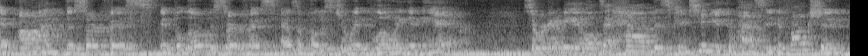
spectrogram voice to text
and on the surface and below the surface as opposed to it blowing in the air. So we're going to be able to have this continued capacity to function.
